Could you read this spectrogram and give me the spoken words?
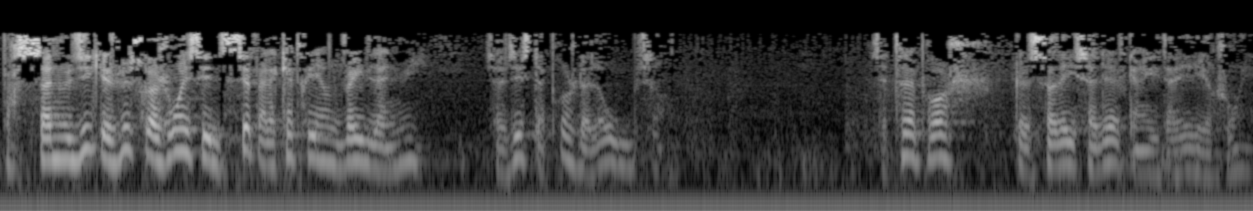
Parce que ça nous dit qu'il a juste rejoint ses disciples à la quatrième veille de la nuit. Ça veut dire que c'était proche de l'aube, ça. C'est très proche que le soleil se lève quand il est allé les rejoindre.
